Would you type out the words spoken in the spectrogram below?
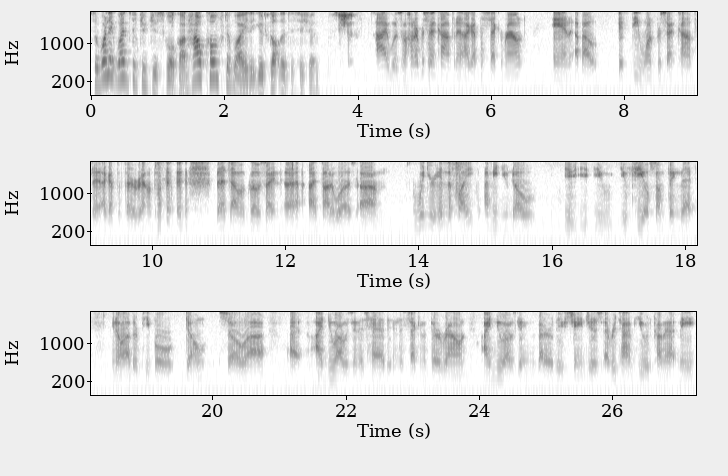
So when it went to judges' scorecard, how confident were you that you'd got the decision? I was 100% confident I got the second round and about 51% confident I got the third round. That's how close I, uh, I thought it was. Um, when you're in the fight, I mean, you know, you, you, you feel something that, you know, other people don't. So uh, I, I knew I was in his head in the second and third round. I knew I was getting the better of the exchanges. Every time he would come at me,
